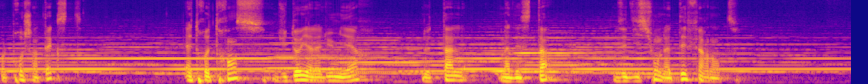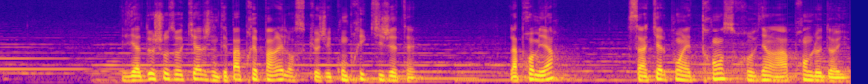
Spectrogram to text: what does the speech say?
pour le prochain texte. Être trans, du deuil à la lumière, de Tal Madesta, aux éditions La Déferlante. Il y a deux choses auxquelles je n'étais pas préparé lorsque j'ai compris qui j'étais. La première, c'est à quel point être trans revient à apprendre le deuil.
